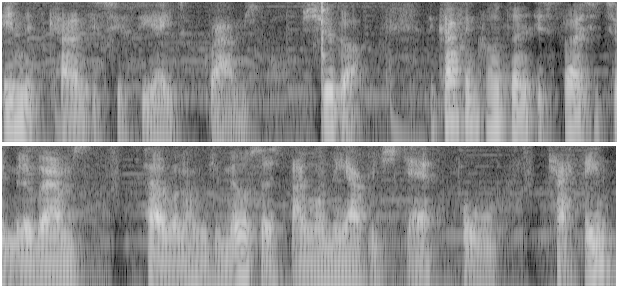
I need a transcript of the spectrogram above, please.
in this can is 58 grams of sugar. The caffeine content is 32 milligrams per 100 ml, so it's bang on the average there for caffeine.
